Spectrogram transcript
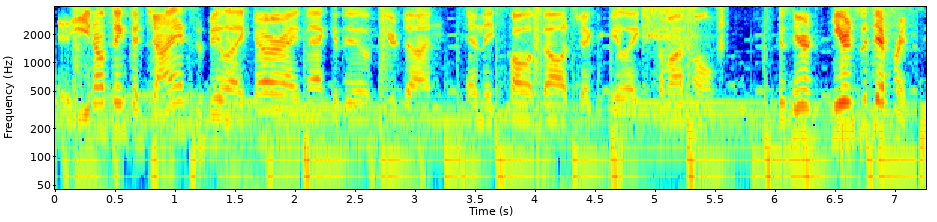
You don't think the Giants would be like, "All right, McAdoo, you're done," and they'd call up Belichick and be like, "Come on home." Because here's here's the difference.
